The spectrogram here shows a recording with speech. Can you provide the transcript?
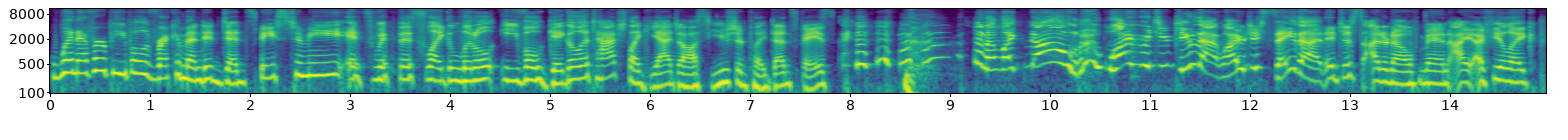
whenever people have recommended Dead Space to me, it's with this like little evil giggle attached, like, yeah, Joss, you should play Dead Space. and I'm like, no, why would you do that? Why would you say that? It just, I don't know, man. I, I feel like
